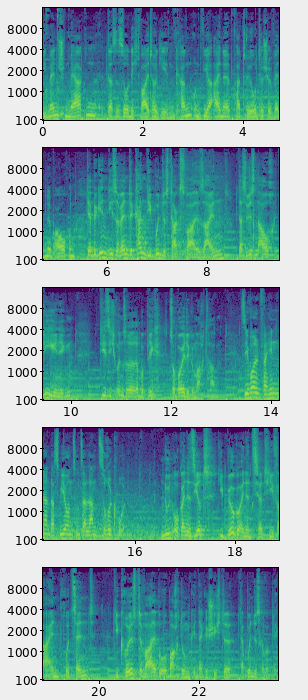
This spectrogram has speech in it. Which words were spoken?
Die Menschen merken, dass es so nicht weitergehen kann und wir eine patriotische Wende brauchen. Der Beginn dieser Wende kann die Bundestagswahl sein. Das wissen auch diejenigen, die sich unsere Republik zur Beute gemacht haben. Sie wollen verhindern, dass wir uns unser Land zurückholen. Nun organisiert die Bürgerinitiative 1% die größte Wahlbeobachtung in der Geschichte der Bundesrepublik.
